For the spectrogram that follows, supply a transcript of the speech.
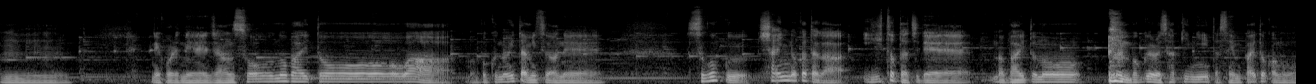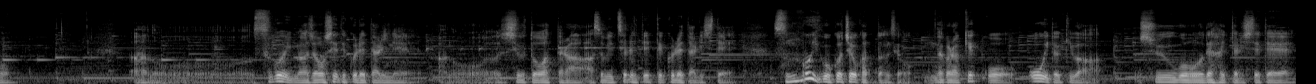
うん。でこれね雀荘のバイトは僕のいた店はねすごく社員の方がいい人たちで、まあ、バイトの 僕より先にいた先輩とかもあのすごい麻雀教えてくれたりねあのシュート終わったら遊び連れてってくれたりしてすんごい居心地よかったんですよ。だから結構多い時は集合で入ったりしてて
